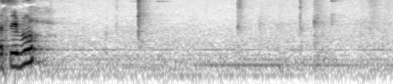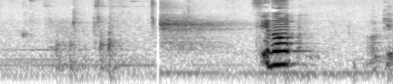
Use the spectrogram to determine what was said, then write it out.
Ah, c'est bon? C'est bon. Ok.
